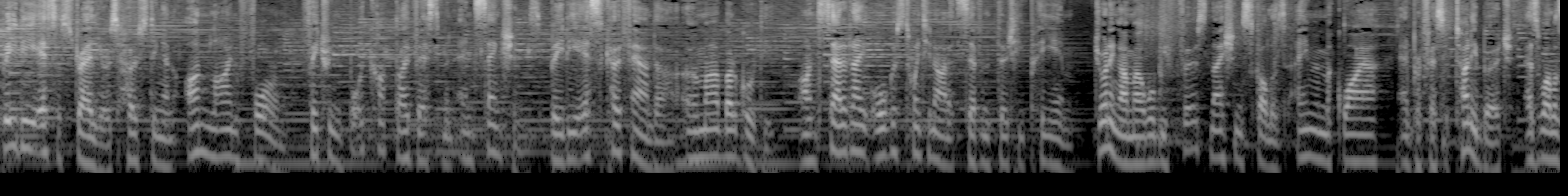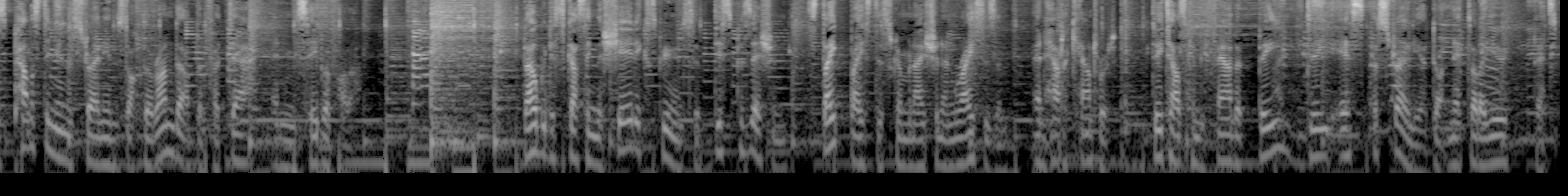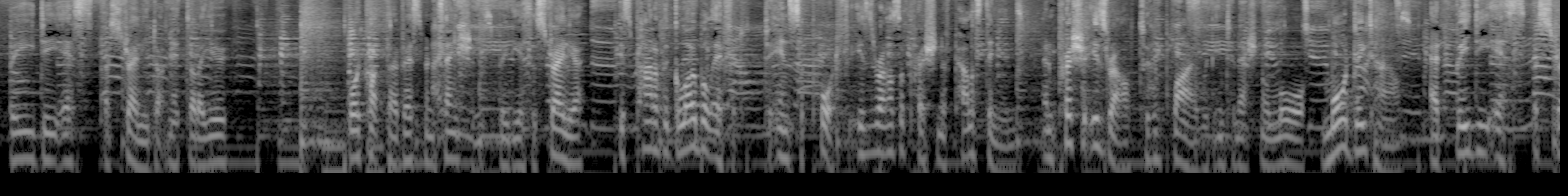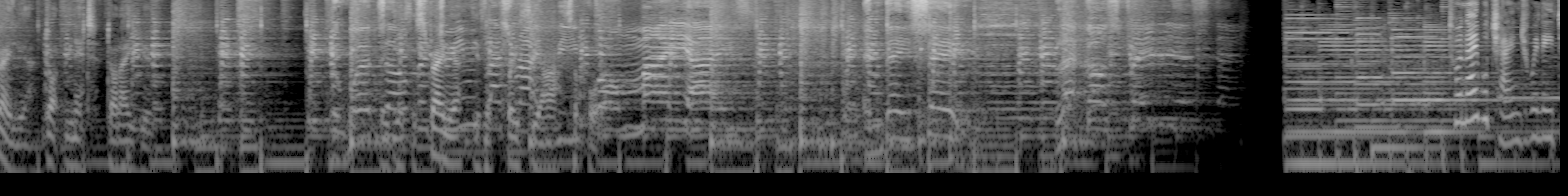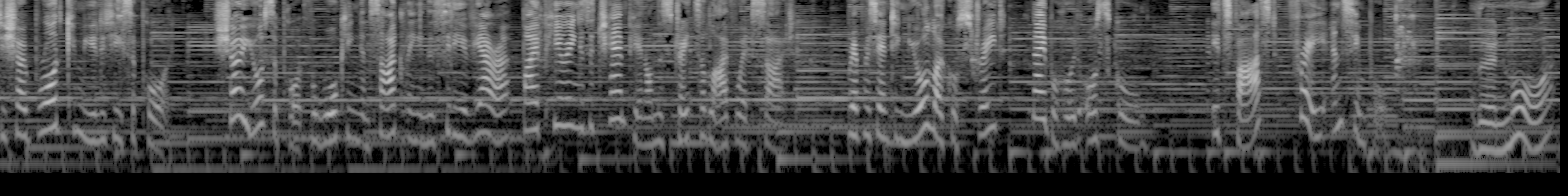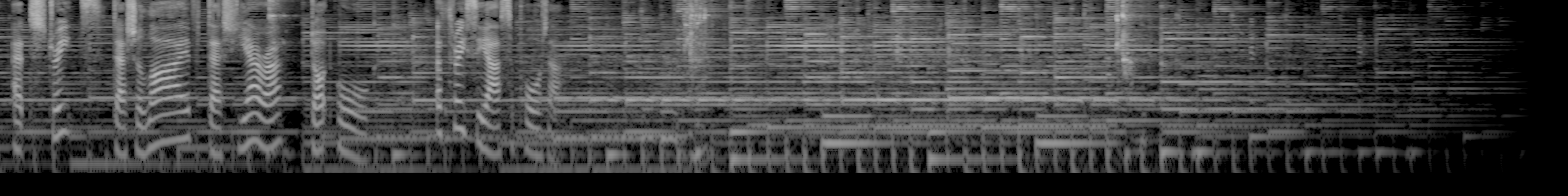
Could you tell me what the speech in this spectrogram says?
BDS Australia is hosting an online forum featuring boycott, divestment, and sanctions. BDS co-founder Omar Barghouti on Saturday, August 29 at 7:30 p.m. Joining Omar will be First Nation scholars Eamon McGuire and Professor Tony Birch, as well as Palestinian Australians Dr. Randa Abdel Fattah and Ms. Hiba Farah. They'll be discussing the shared experience of dispossession, state based discrimination, and racism, and how to counter it. Details can be found at bdsaustralia.net.au. That's bdsaustralia.net.au. Boycott, Divestment, Sanctions, BDS Australia, is part of the global effort to end support for Israel's oppression of Palestinians and pressure Israel to comply with international law. More details at bdsaustralia.net.au. BDS Australia is a 3CR supporter. And they say, Black To enable change, we need to show broad community support. Show your support for walking and cycling in the city of Yarra by appearing as a champion on the Streets Alive website, representing your local street, neighbourhood, or school. It's fast, free, and simple. Learn more at streets-alive-yarra.org. A 3CR supporter.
